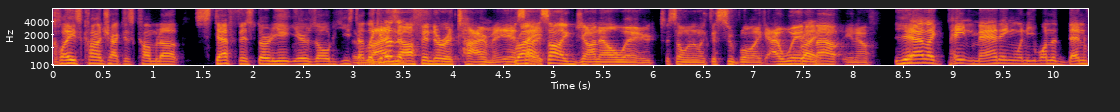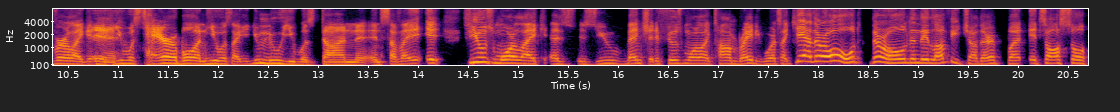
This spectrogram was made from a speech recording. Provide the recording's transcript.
Klay's contract is coming up. Steph is 38 years old. He's like riding off into retirement. Yeah, it's, not, it's not like John Elway or to someone in like the Super Bowl. Like I win, Right. I'm out. You know, Yeah, like Peyton Manning when he won to Denver, like eh, Yeah. he was terrible and he was like you knew he was done and stuff. Like it, it feels more like as as you mentioned, it feels more like Tom Brady, where it's like, yeah, they're old, they're old and they love each other, but it's also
